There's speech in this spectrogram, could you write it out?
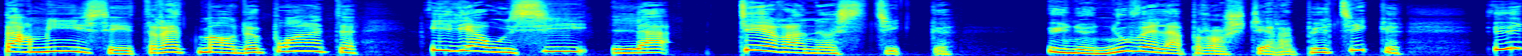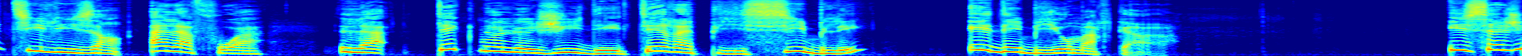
Parmi ces traitements de pointe, il y a aussi la théranostique, une nouvelle approche thérapeutique utilisant à la fois la technologie des thérapies ciblées et des biomarqueurs. Il s'agit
